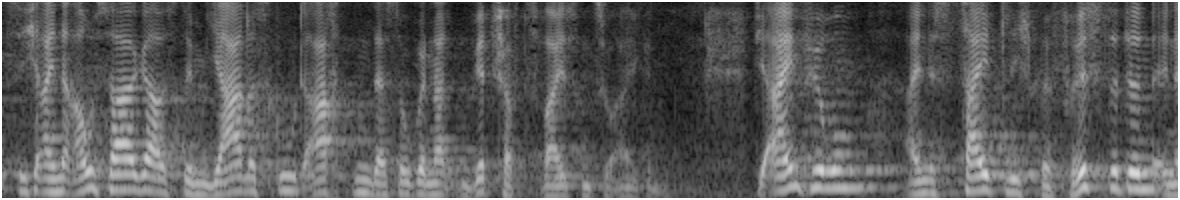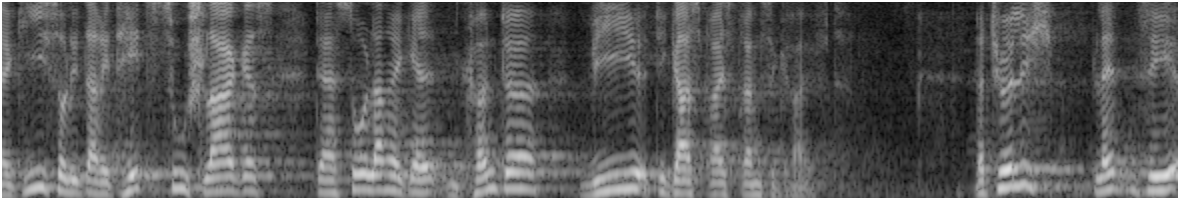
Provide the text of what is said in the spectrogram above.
sich eine Aussage aus dem Jahresgutachten der sogenannten Wirtschaftsweisen zu eigen die Einführung eines zeitlich befristeten Energiesolidaritätszuschlages, der so lange gelten könnte, wie die Gaspreisbremse greift. Natürlich blenden Sie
